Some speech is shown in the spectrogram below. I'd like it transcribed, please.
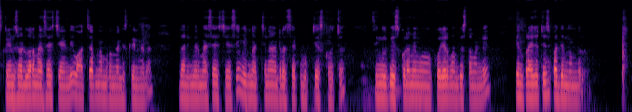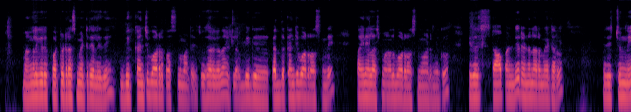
స్క్రీన్ షాట్ ద్వారా మెసేజ్ చేయండి. వాట్సాప్ నెంబర్ ఉందండి స్క్రీన్ మీద. దానికి మీరు మెసేజ్ చేసి మీకు నచ్చిన డ్రెస్ సెట్ బుక్ చేసుకోవచ్చు. సింగిల్ పీస్ కూడా మేము కొరియర్ పంపిస్తామండి. దీని ప్రైస్ వచ్చేసి పద్దెనిమిది వందలు. మంగళగిరి పట్టు డ్రెస్ మెటీరియల్ ఇది. బిగ్ కంచి బార్డర్తో వస్తుంది అన్నమాట ఇది చూసారు కదా? ఇట్లా బిగ్ పెద్ద కంచి బార్డర్ వస్తుంది. పైన ఇలా స్మాల్ బార్డర్ వస్తుంది అన్నమాట మీకు. ఇది వచ్చి టాప్ అండి. రెండున్నర మీటరు ఇది చున్నీ.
